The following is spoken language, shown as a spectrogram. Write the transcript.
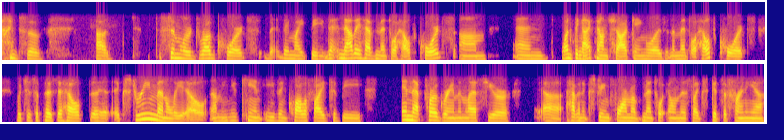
types of uh, similar drug courts they might be now they have mental health courts um and one thing i found shocking was in the mental health courts which is supposed to help the extreme mentally ill i mean you can't even qualify to be in that program unless you're uh have an extreme form of mental illness like schizophrenia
